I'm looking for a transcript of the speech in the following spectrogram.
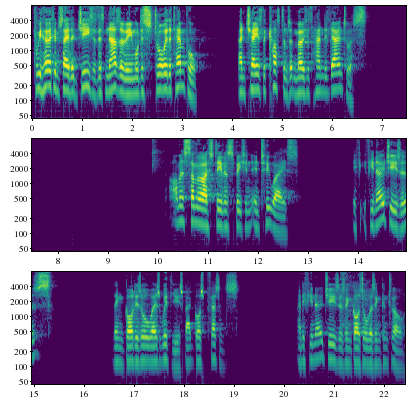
For we heard him say that Jesus, this Nazarene, will destroy the temple and change the customs that Moses handed down to us. I'm going to summarize Stephen's speech in, in two ways. If, if you know Jesus, then God is always with you. It's about God's presence. And if you know Jesus, then God's always in control.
